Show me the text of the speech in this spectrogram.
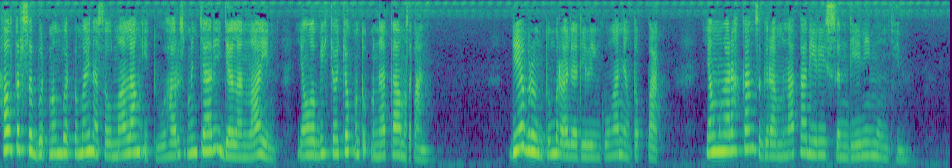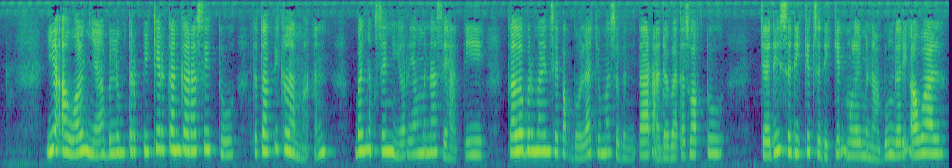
Hal tersebut membuat pemain asal Malang itu harus mencari jalan lain yang lebih cocok untuk menata masa depan. Dia beruntung berada di lingkungan yang tepat, yang mengarahkan segera menata diri sendiri mungkin. Ia awalnya belum terpikirkan ke arah situ, tetapi kelamaan banyak senior yang menasehati kalau bermain sepak bola cuma sebentar ada batas waktu. Jadi sedikit-sedikit mulai menabung dari awal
